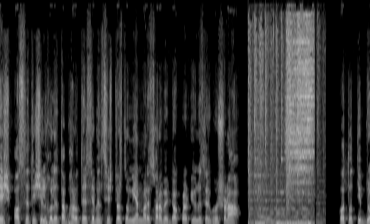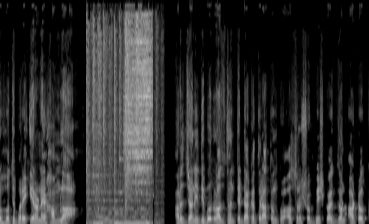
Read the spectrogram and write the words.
দেশ অস্থিতিশীল হলে তা ভারতের সেভেন সিস্টার্স ও মিয়ানমারে ছড়াবে, ডক্টর ইউনুসের ঘোষণা। কত তীব্র হতে পারে ইরানের হামলা? আর জানিয়ে দিব, রাজধানীতে ডাকাতের আতঙ্ক, অস্ত্রসহ বেশ কয়েকজন আটক।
